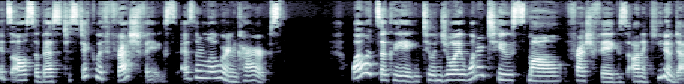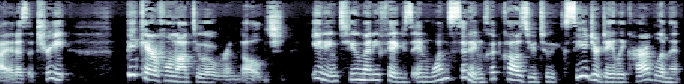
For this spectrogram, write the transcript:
It's also best to stick with fresh figs as they're lower in carbs. While it's okay to enjoy one or two small, fresh figs on a keto diet as a treat, be careful not to overindulge. Eating too many figs in one sitting could cause you to exceed your daily carb limit,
